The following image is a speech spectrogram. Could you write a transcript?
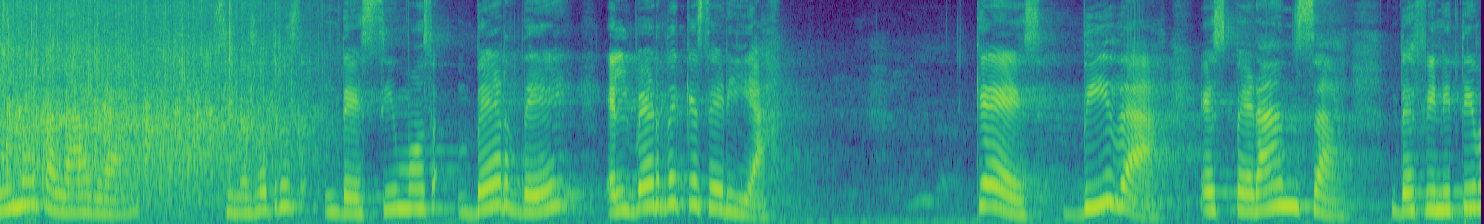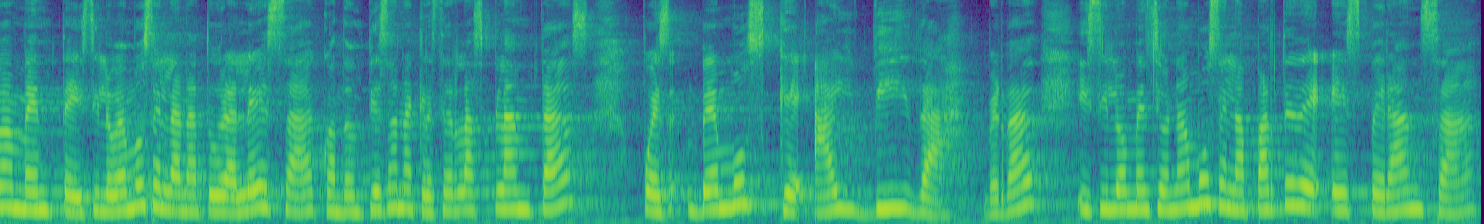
una palabra, si nosotros decimos verde, ¿el verde qué sería? ¿Qué es? Vida, esperanza, definitivamente. Y si lo vemos en la naturaleza, cuando empiezan a crecer las plantas, pues vemos que hay vida, ¿verdad? Y si lo mencionamos en la parte de esperanza,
